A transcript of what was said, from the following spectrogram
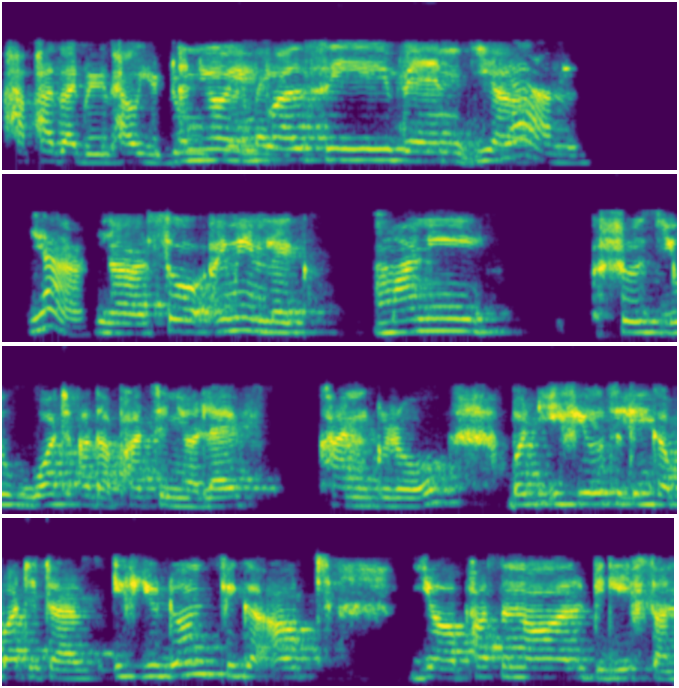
haphazard with how you do. And you're impulsive and yeah. yeah. Yeah. Yeah. So I mean, like, money shows you what other parts in your life can grow. But if you also think about it as if you don't figure out your personal beliefs on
